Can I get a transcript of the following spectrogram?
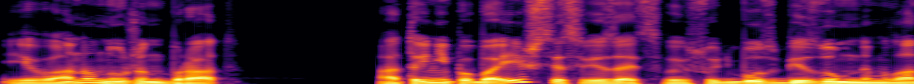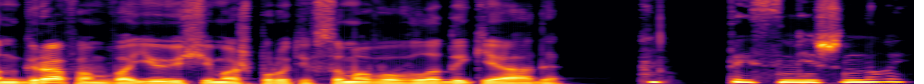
Ивану нужен брат. А ты не побоишься связать свою судьбу с безумным ландграфом, воюющим аж против самого владыки ада? Ты смешной.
